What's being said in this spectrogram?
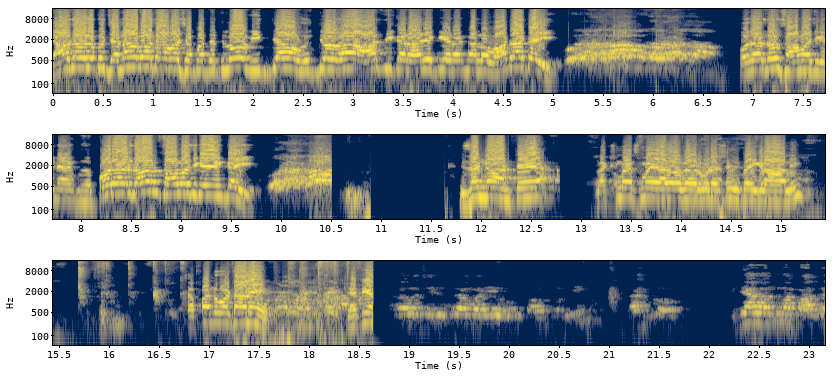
యాదవులకు జనాభా దావాస పద్ధతిలో విద్యా ఉద్యోగ ఆర్థిక రాజకీయ రంగాల్లో వాటాకై పోరాడదాం సామాజిక న్యాయం కోసం. పోరాడదాం సామాజిక న్యాయంకై నిజంగా అంటే లక్ష్మీనరసింహ యాదవ్ గారు కూడా స్టేజ్ పైకి రావాలి. చప్పట్లు కొట్టాలి. గట్టిగా చరిత్ర మరియు సంస్కృతి దాంట్లో విద్యావంతుల పాత్ర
